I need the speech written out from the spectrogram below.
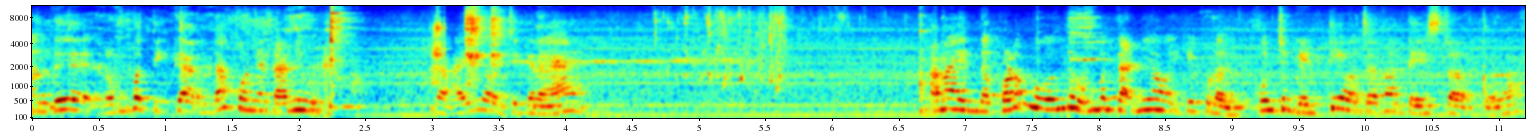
வந்து ரொம்ப திக்காக இருந்தால் கொஞ்சம் தண்ணி ஊற்றிடணும் இந்த ஹையில் வச்சுக்கிறேன். ஆனால் இந்த குழம்பு வந்து ரொம்ப தண்ணியாக வைக்கக்கூடாது. கொஞ்சம் கெட்டியாக வச்சா தான் டேஸ்ட்டாக இருக்கும்.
